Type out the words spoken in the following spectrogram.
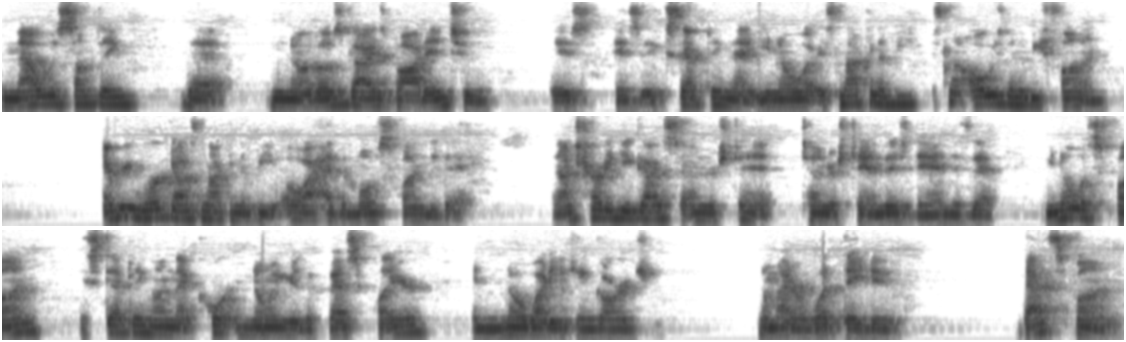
And that was something that you know those guys bought into is is accepting that you know what it's not going to be it's not always going to be fun. Every workout's not going to be oh i had the most fun today. And i try to get guys to understand to understand this dan is that you know what's fun? Is stepping on that court and knowing you're the best player and nobody can guard you no matter what they do. That's fun.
